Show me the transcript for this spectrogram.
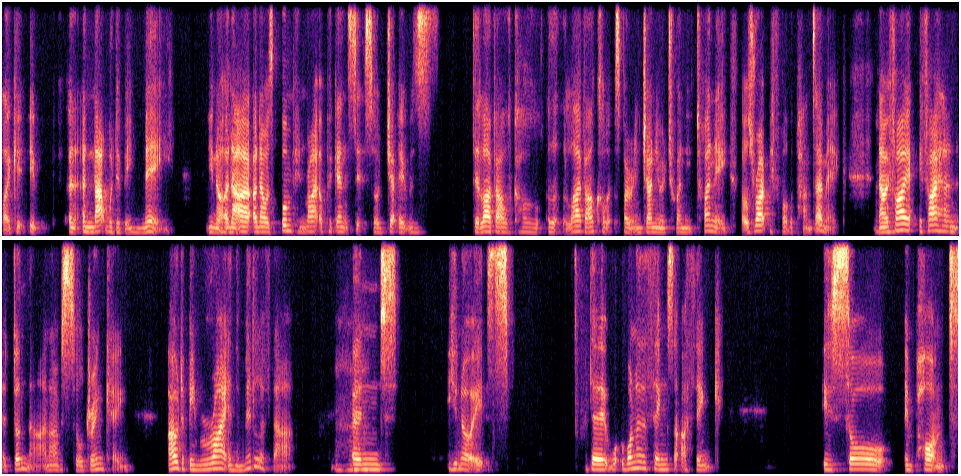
like it, it and, and that would have been me you know, mm-hmm. and I and I was bumping right up against it. So it was the live alcohol live alcohol experiment in January 2020. That was right before the pandemic. Now, if mm-hmm. I if I hadn't have done that and I was still drinking, I would have been right in the middle of that. Mm-hmm. And you know, it's the one of the things that I think is so important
